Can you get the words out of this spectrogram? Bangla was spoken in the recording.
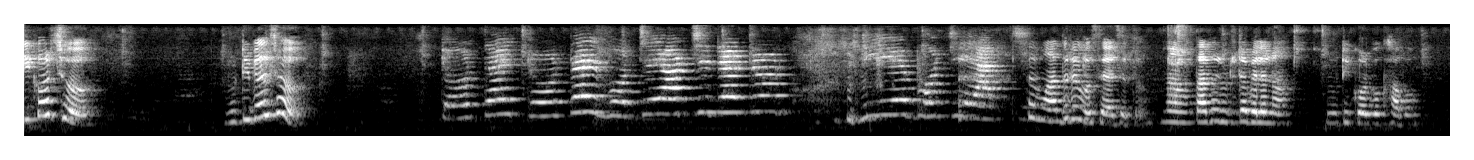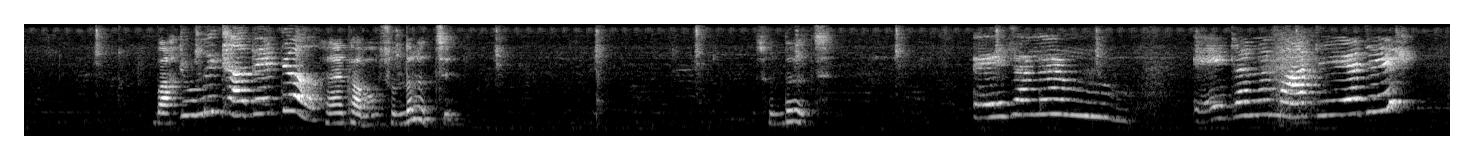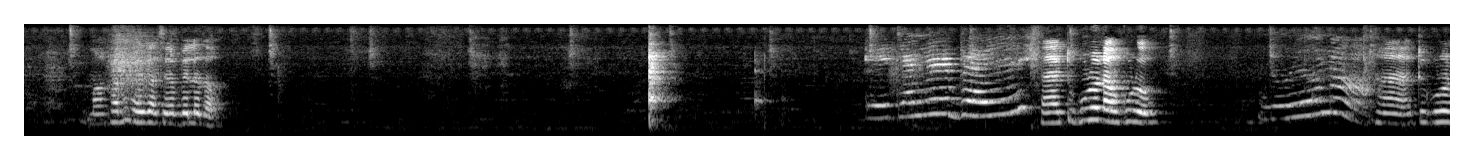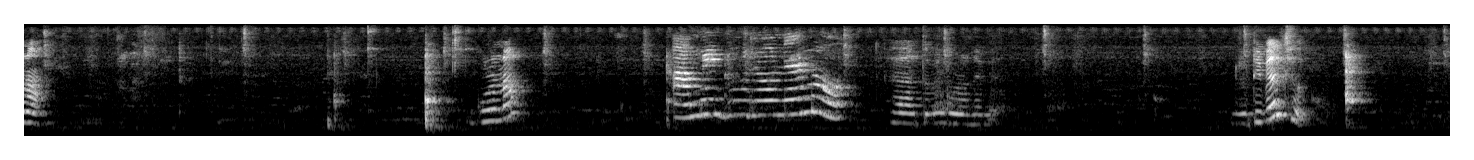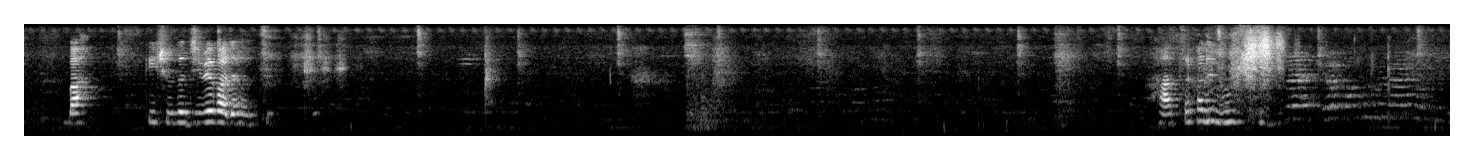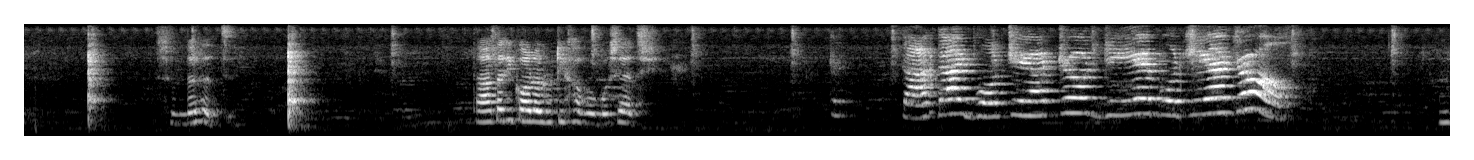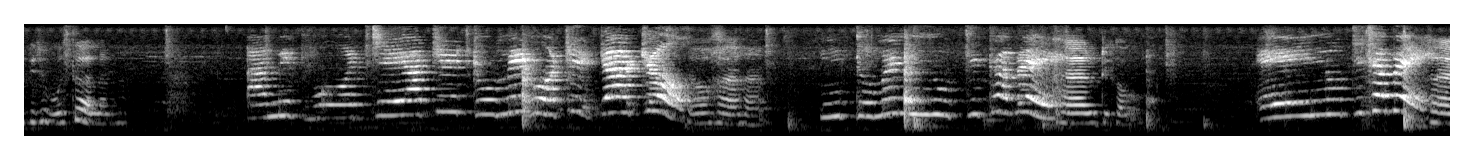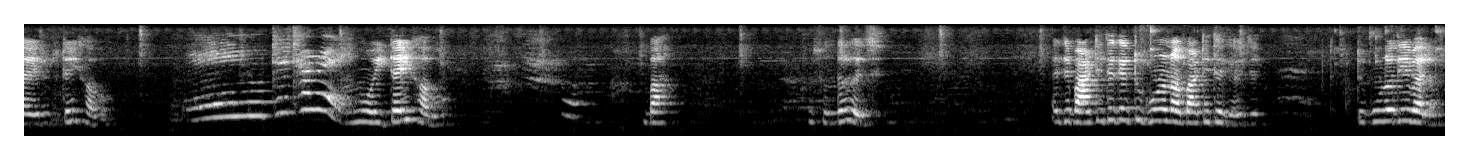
কি করছ? রুটি বেলছো? তো মাদুরে বসে আছে তো। নাও তাতে রুটিটা বেলে নাও। রুটি করব খাব। বাহ। তুমি খাবে তো? হ্যাঁ খাব। সুন্দর হচ্ছে। সুন্দর হচ্ছে। গেছে বেলে দাও। হ্যাঁ একটু গুঁড়ো নাও গুঁড়ো। হ্যাঁ একটু গুঁড়ো নাও। গুঁড়ো নাও। আমি দুলো নেব। হ্যাঁ তুমি গুঁড়ো নেবে। রুটি বেলছো? বাহ কি সুন্দর জিভে গজা হচ্ছে। হাতটা খালি ঘুরছে। সুন্দর হচ্ছে। তাড়াতাড়ি করো রুটি খাব বসে আছি। আমি কিছু বুঝতে পারলাম না। আমি বসে আছি তুমি বসে আছো? ও হ্যাঁ হ্যাঁ। তুমি খাবে? হ্যাঁ রুটি খাবে। হ্যাঁ এই রুটিটাই খাব। এই লুচি খাবে? আমি ওইটাই খাব। বাহ খুব সুন্দর হয়েছে। এই যে বাটি থেকে একটু গুঁড়ো নাও বাটি থেকে ওই যে একটু গুঁড়ো দিয়ে বেলো।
